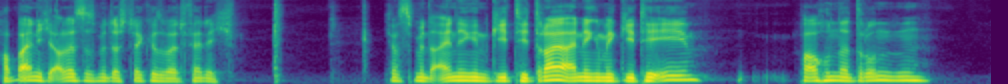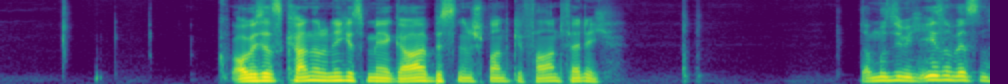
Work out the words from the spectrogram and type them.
Habe eigentlich alles das mit der Strecke soweit fertig. Ich habe es mit einigen GT3, einigen mit GTE. Ein paar hundert Runden. Ob ich es jetzt kann oder nicht, ist mir egal. Bisschen entspannt gefahren, fertig. Da muss ich mich eh so ein bisschen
